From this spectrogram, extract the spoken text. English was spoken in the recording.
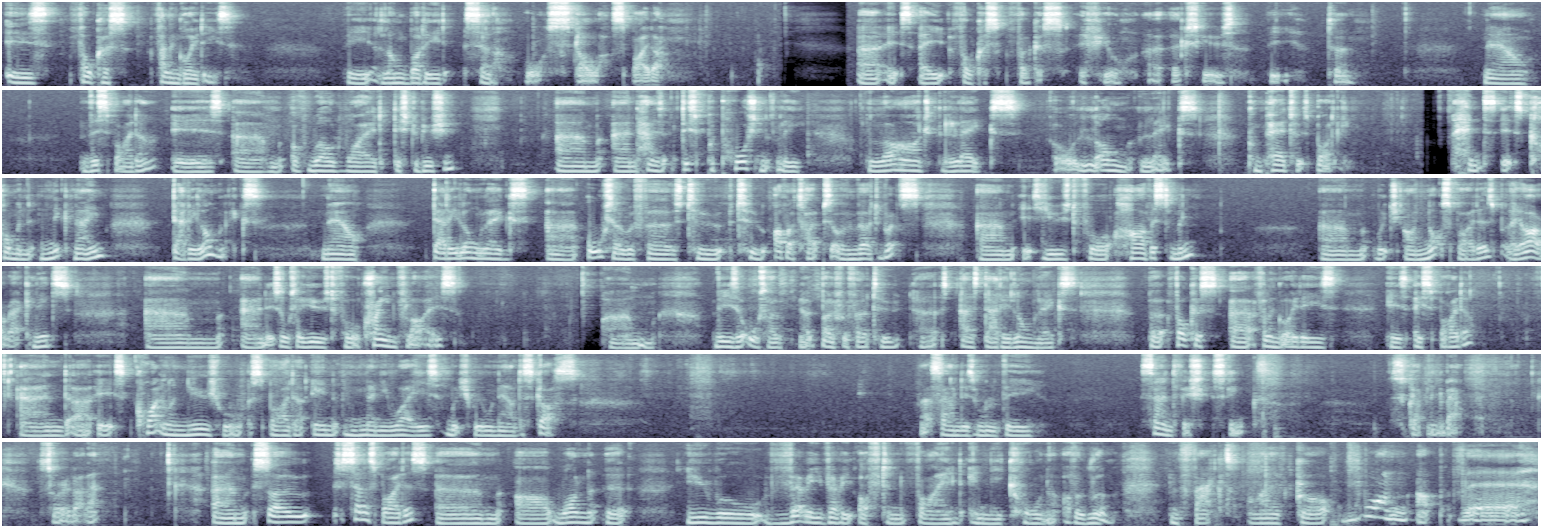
is Pholcus phalangoides, the long bodied cellar or skull spider. Uh, it's a Pholcus focus, if you'll uh, excuse the term. Now, this spider is um, of worldwide distribution um, and has disproportionately large legs or long legs compared to its body. Hence its common nickname, Daddy Longlegs. Now, Daddy Longlegs uh, also refers to two other types of invertebrates. Um, it's used for harvestmen, um, which are not spiders, but they are arachnids, um, and it's also used for crane flies. Um, these are also you know, both referred to uh, as daddy longlegs, but Pholcus uh, phalangoides is a spider, and uh, it's quite an unusual spider in many ways, which we will now discuss. That sound is one of the sandfish skinks scrabbling about. Sorry about that. Um, so, cellar spiders um, are one that you will very, very often find in the corner of a room. In fact, I've got one up there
